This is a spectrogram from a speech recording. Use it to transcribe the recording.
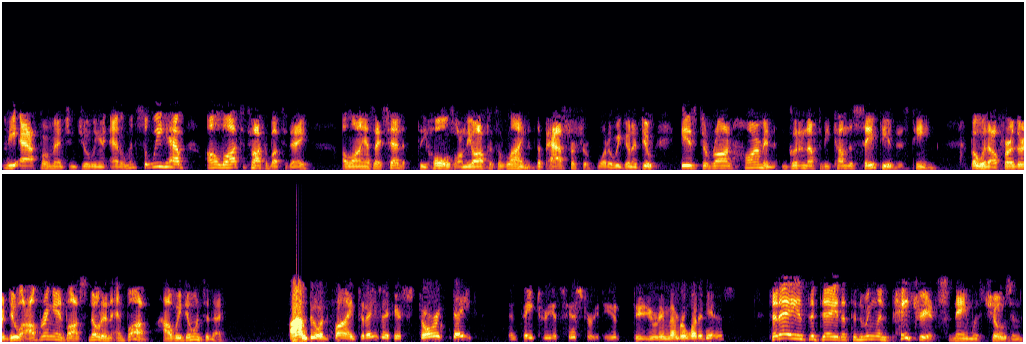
the aforementioned Julian Edelman. So we have a lot to talk about today along, as I said, the holes on the offensive line, the pass rusher. What are we going to do? Is Duron Harmon good enough to become the safety of this team? But without further ado, I'll bring in Bob Snowden. And Bob, how are we doing today? I'm doing fine. Today's a historic date in Patriots history. Do you do you remember what it is? Today is the day that the New England Patriots name was chosen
